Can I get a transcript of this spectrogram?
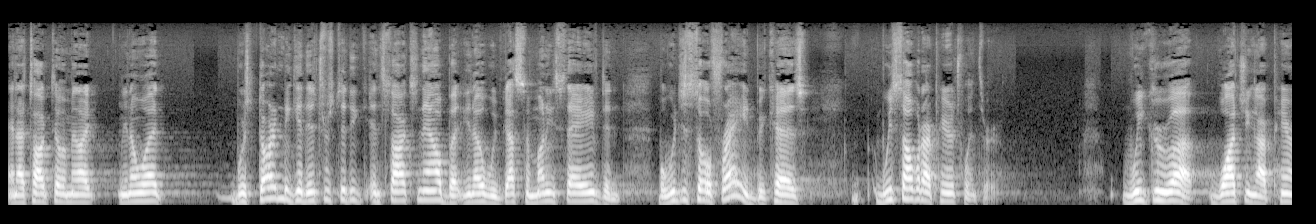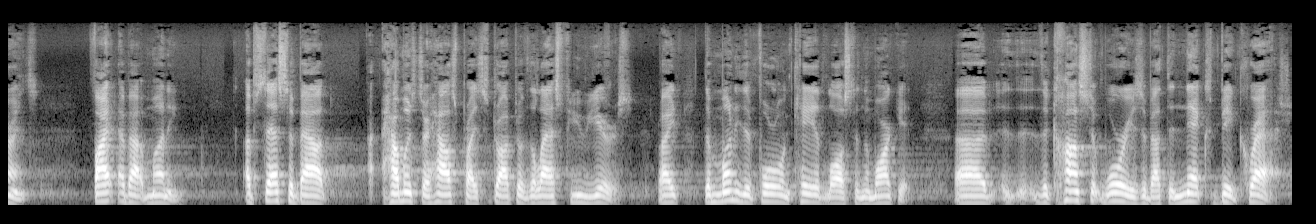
and I talk to them and like, you know what? We're starting to get interested in stocks now, but you know, we've got some money saved and but we're just so afraid because we saw what our parents went through. We grew up watching our parents fight about money, obsess about how much their house price dropped over the last few years, right? The money that 401k had lost in the market, uh, the constant worries about the next big crash.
